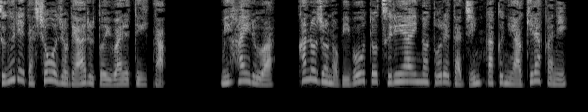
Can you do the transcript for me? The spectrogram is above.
優れた少女であると言われていた。ミハイルは彼女の美貌と釣り合いの取れた人格に明らかに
